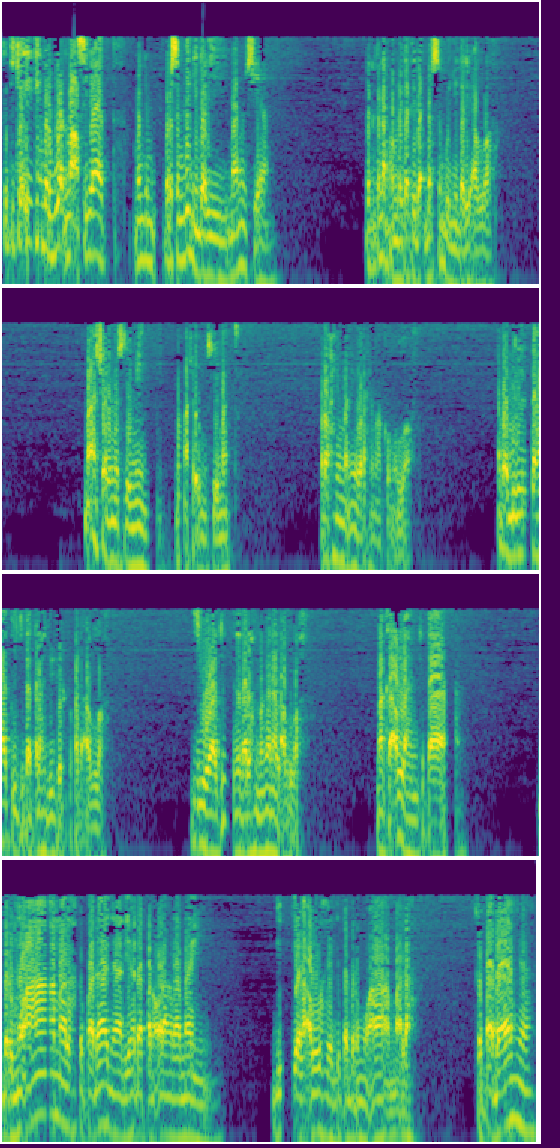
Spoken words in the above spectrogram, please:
ketika ingin berbuat maksiat bersembunyi dari manusia dan kenapa mereka tidak bersembunyi dari Allah Ma'asyarul muslimin Ma'asyarul muslimat Rahimani wa rahimakumullah Apabila hati kita telah jujur kepada Allah Jiwa kita telah mengenal Allah Maka Allah yang kita bermuamalah kepadanya di hadapan orang ramai. Dialah Allah yang kita bermuamalah kepadanya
